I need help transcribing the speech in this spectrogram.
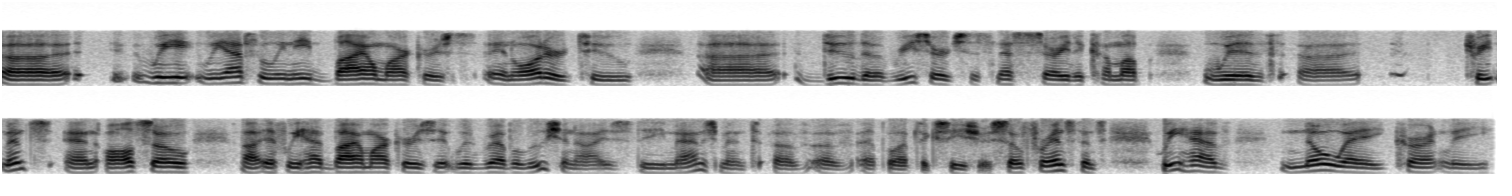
uh, we we absolutely need biomarkers in order to uh, do the research that's necessary to come up with uh, treatments, and also uh, if we had biomarkers, it would revolutionize the management of, of epileptic seizures. So, for instance, we have no way currently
